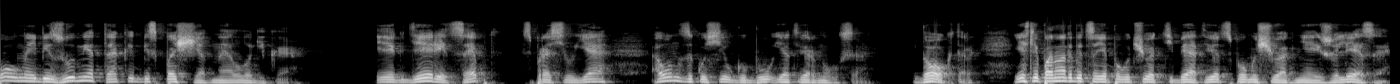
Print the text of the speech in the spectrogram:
полное безумие, так и беспощадная логика. «И где рецепт?» — спросил я, а он закусил губу и отвернулся. «Доктор, если понадобится, я получу от тебя ответ с помощью огня и железа.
